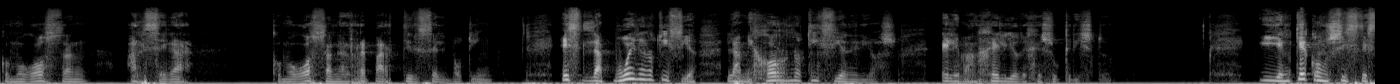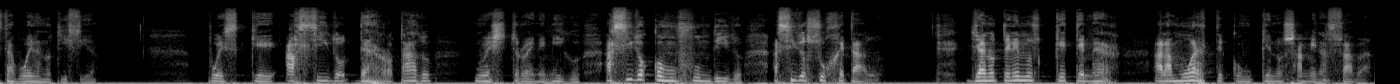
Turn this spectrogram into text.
como gozan al segar, como gozan al repartirse el botín. Es la buena noticia, la mejor noticia de Dios, el Evangelio de Jesucristo. ¿Y en qué consiste esta buena noticia? Pues que ha sido derrotado nuestro enemigo, ha sido confundido, ha sido sujetado. Ya no tenemos que temer a la muerte con que nos amenazaba.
